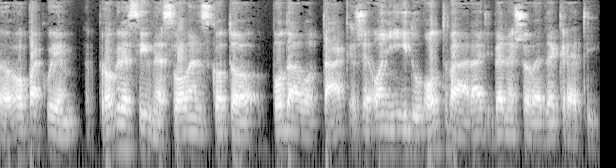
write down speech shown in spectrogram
opakujem, progresívne Slovensko to podalo tak, že oni idú otvárať Benešové dekrety.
